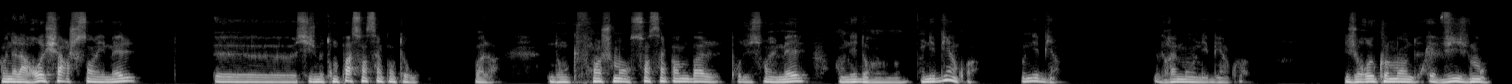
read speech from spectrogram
On a la recharge 100 ml, euh, si je me trompe pas, 150 euros. Voilà. Donc franchement, 150 balles pour du 100 ml, on est dans, on est bien quoi. On est bien. Vraiment, on est bien quoi. Je recommande vivement,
